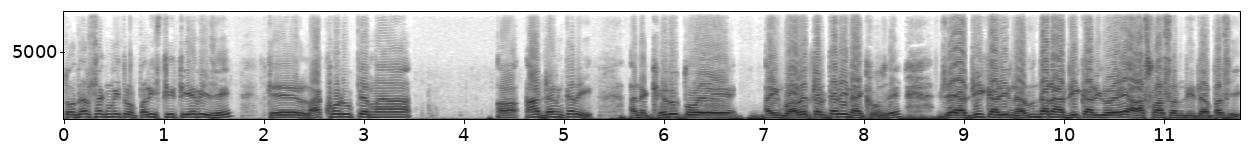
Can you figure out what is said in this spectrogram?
તો દર્શક મિત્રો પરિસ્થિતિ એવી છે કે લાખો રૂપિયાના અ, આંધણ કરી અને ખેડૂતોએ અહીં વાવેતર કરી નાખ્યું છે. જે અધિકારી નર્મદાના અધિકારીઓએ આશ્વાસન દીધા પછી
